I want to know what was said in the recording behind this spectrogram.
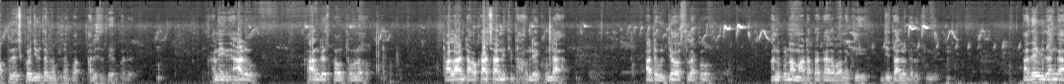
అప్పు తెచ్చుకో జీవితం గడిపిన పరిస్థితి ఏర్పడదు కానీ నాడు కాంగ్రెస్ ప్రభుత్వంలో అలాంటి అవకాశానికి తావు లేకుండా అటు ఉద్యోగస్తులకు అనుకున్న మాట ప్రకారం వాళ్ళకి జీతాలు జరుగుతుంది అదేవిధంగా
